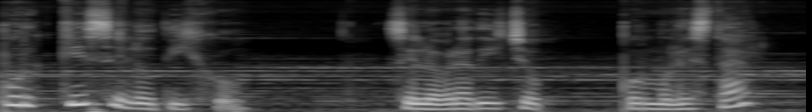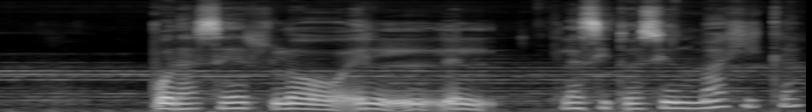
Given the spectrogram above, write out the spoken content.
¿por qué se lo dijo? ¿Se lo habrá dicho por molestar? ¿Por hacerlo la situación mágica?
